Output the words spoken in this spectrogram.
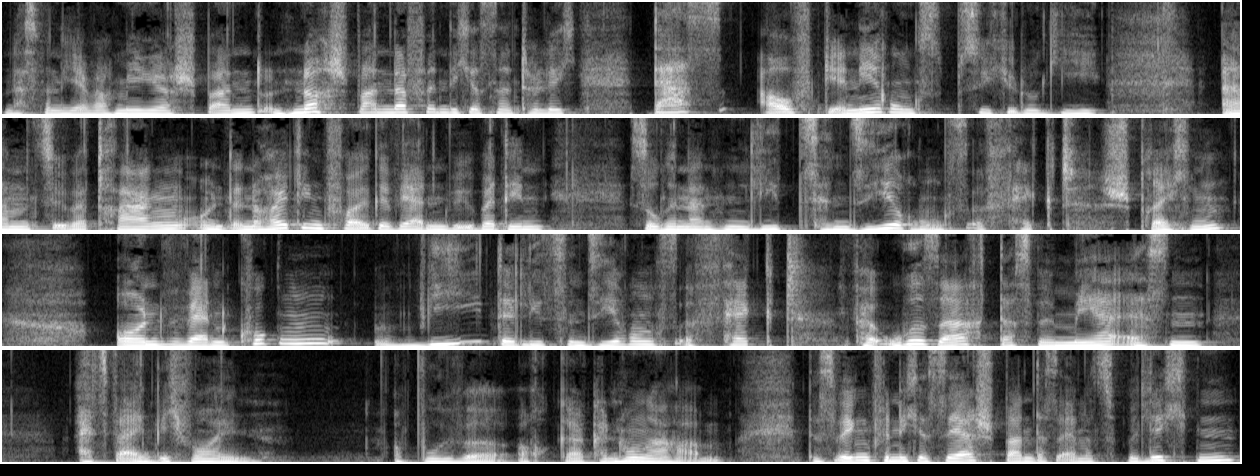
Und das finde ich einfach mega spannend. Und noch spannender finde ich es natürlich, das auf die Ernährungspsychologie ähm, zu übertragen. Und in der heutigen Folge werden wir über den sogenannten Lizenzierungseffekt sprechen. Und wir werden gucken, wie der Lizenzierungseffekt verursacht, dass wir mehr essen, als wir eigentlich wollen obwohl wir auch gar keinen Hunger haben. Deswegen finde ich es sehr spannend, das einmal zu belichten,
